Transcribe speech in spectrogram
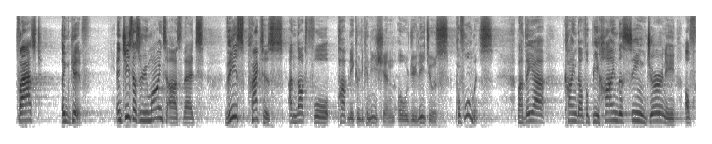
fast, and give. And Jesus reminds us that these practices are not for public recognition or religious performance, but they are kind of a behind the scene journey of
